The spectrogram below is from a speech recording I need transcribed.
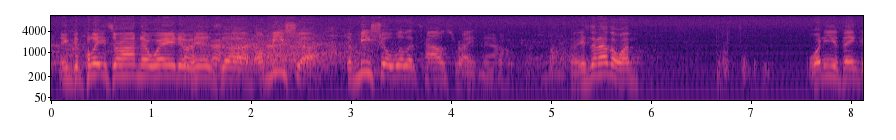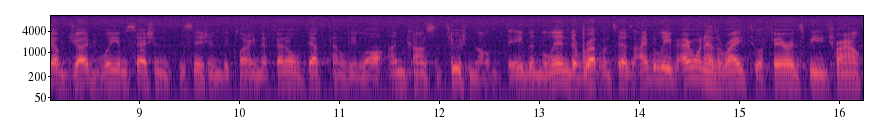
I think the police are on their way to his, uh, Misha, to Misha Willett's house right now. Here's another one. What do you think of Judge William Sessions' decision declaring the federal death penalty law unconstitutional? David Lind of Rutland says, I believe everyone has a right to a fair and speedy trial.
